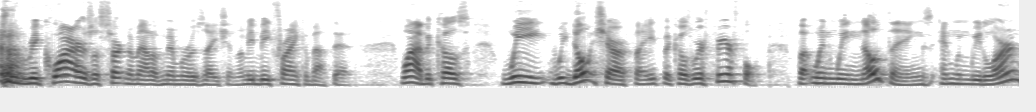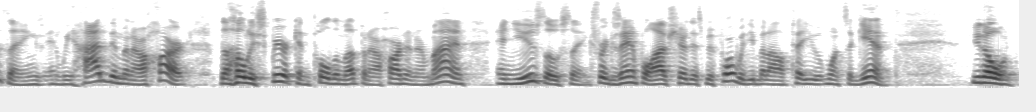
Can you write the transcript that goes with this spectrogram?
requires a certain amount of memorization. Let me be frank about that. Why? Because we, we don't share our faith because we're fearful. But when we know things and when we learn things and we hide them in our heart, the Holy Spirit can pull them up in our heart and our mind and use those things. For example, I've shared this before with you, but I'll tell you it once again. You know,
